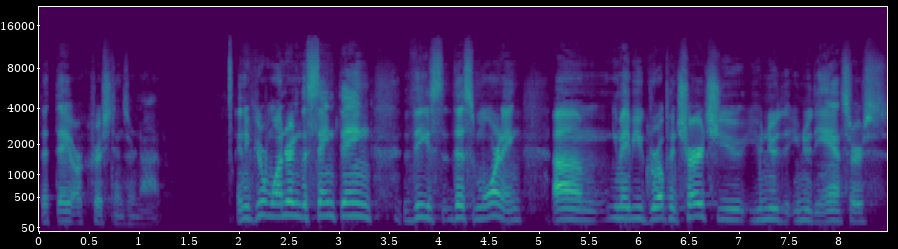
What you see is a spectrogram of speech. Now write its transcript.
that they are Christians or not. And if you're wondering the same thing these, this morning, um, maybe you grew up in church, you, you, knew, that you knew the answers,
